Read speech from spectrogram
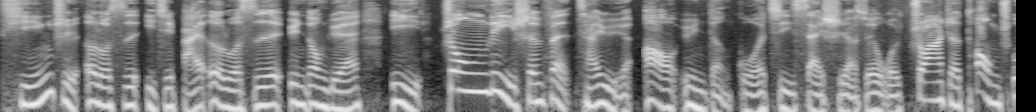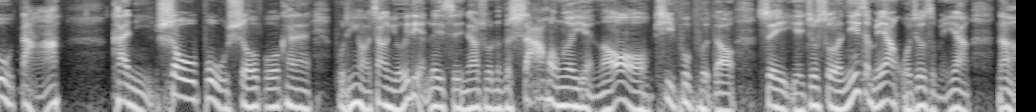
停止俄罗斯以及白俄罗斯运动员以中立身份参与奥运等国际赛事啊！所以我抓着痛处打。看你收不收播，看来普丁好像有一点类似人家说那个杀红了眼了哦，keep up 的，所以也就说你怎么样我就怎么样，那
